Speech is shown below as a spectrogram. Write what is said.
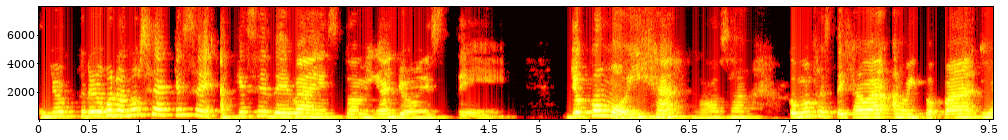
yo creo, bueno, no sé a qué se, a qué se deba esto, amiga. Yo, este, yo como hija, ¿no? O sea, cómo festejaba a mi papá y,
